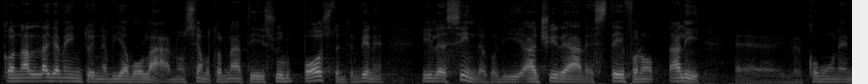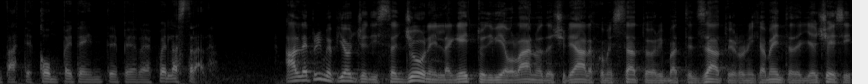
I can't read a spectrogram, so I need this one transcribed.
con allagamento in via Volano. Siamo tornati sul posto, interviene il sindaco di Acireale Stefano Ali, comune infatti è competente per quella strada. Alle prime piogge di stagione il laghetto di Via Volano da Cireale, come è stato ribattezzato ironicamente dagli accesi,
